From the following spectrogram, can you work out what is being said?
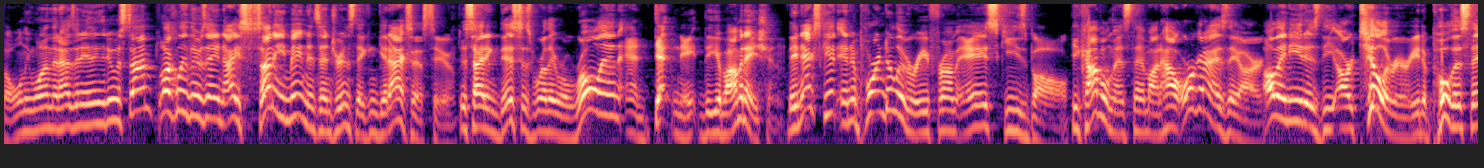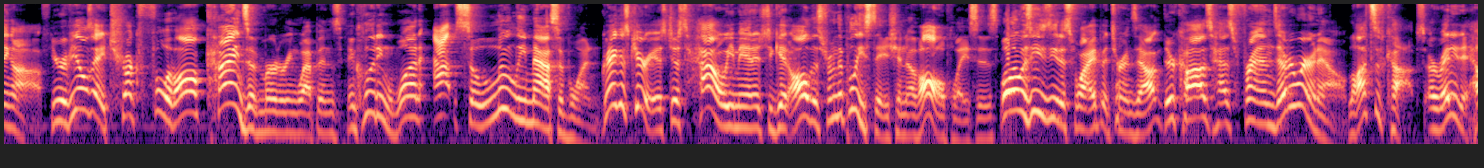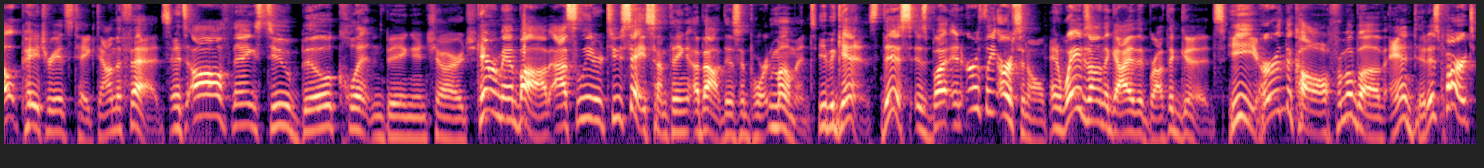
the only one that has anything to do with sun. Luckily, there's a nice sunny maintenance entrance they can get access to, deciding this is where they will roll in and detonate the abomination. They next get an important delivery from a skis ball. He compliments them on how organized they are. All they need is the artillery to pull this thing off. He reveals a truck full of all kinds of murdering weapons, including one absolutely massive one. Greg is curious just how he managed to get all this from the police station of all places. Well, it was easy to swipe, it turns out. Their cause has friends everywhere now. Lots of cops are ready to help Patriots Patriots take down the feds. And it's all thanks to Bill Clinton being in charge. Cameraman Bob asks the leader to say something about this important moment. He begins, This is but an earthly arsenal, and waves on the guy that brought the goods. He heard the call from above and did his part,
